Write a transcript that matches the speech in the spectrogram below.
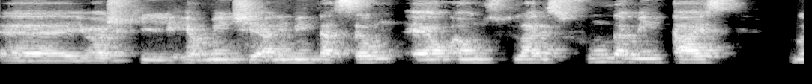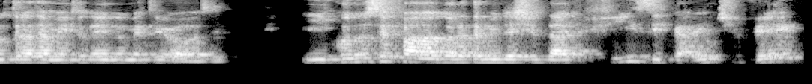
É, eu acho que realmente a alimentação é, é um dos pilares fundamentais no tratamento da endometriose. E quando você fala agora também de atividade física, a gente vê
